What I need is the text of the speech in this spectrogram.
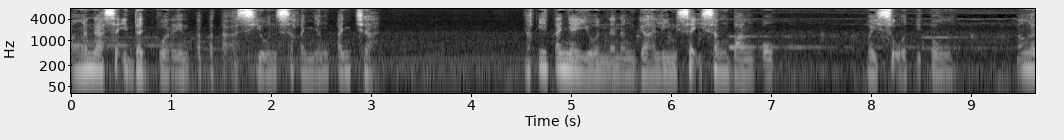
Mga nasa edad 40 pataas yun sa kanyang tansya. Nakita niya yon na nanggaling sa isang bangko. May suot itong mga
